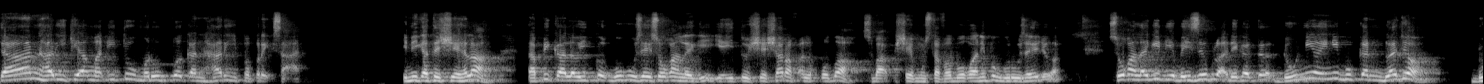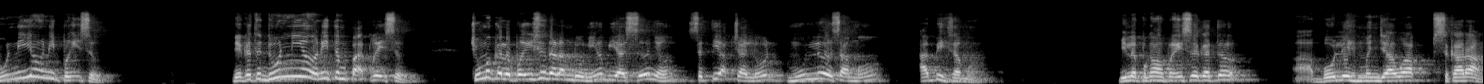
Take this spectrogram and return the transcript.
dan hari kiamat itu merupakan hari peperiksaan. Ini kata Syekh lah. Tapi kalau ikut guru saya seorang lagi, iaitu Syekh Syaraf Al-Qudah. Sebab Syekh Mustafa Bura ni pun guru saya juga. Seorang lagi dia beza pula. Dia kata, dunia ini bukan belajar. Dunia ni periksa. Dia kata, dunia ni tempat periksa. Cuma kalau periksa dalam dunia, biasanya setiap calon mula sama, habis sama. Bila pengawal periksa kata, boleh menjawab sekarang.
